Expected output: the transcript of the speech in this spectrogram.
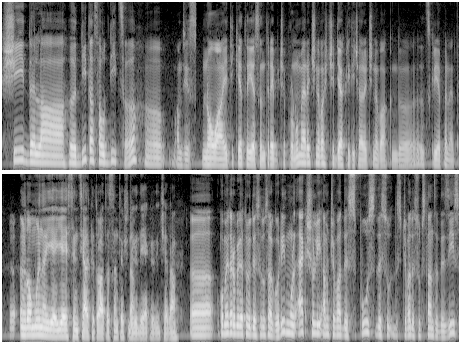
Și de la uh, Dita sau Diță, uh, am zis, noua etichetă e să întrebi ce pronume are cineva și ce diacritice are cineva când uh, îți scrie pe net. În română e, e esențial câteodată să întrebi și Da. de ideea, cred că ce, da. Uh, comentariu obligatoriu de sedus algoritmul. Actually, am ceva de spus, de su- de, ceva de substanță de zis.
